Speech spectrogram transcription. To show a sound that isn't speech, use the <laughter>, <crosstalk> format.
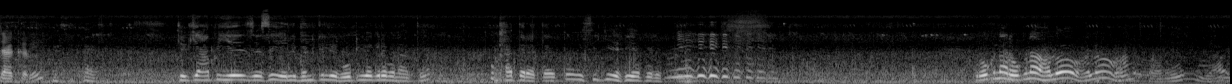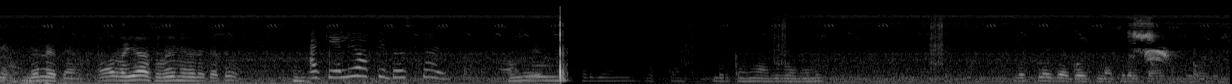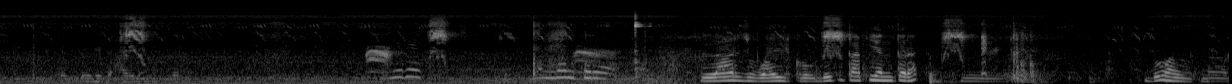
जाकर क्योंकि यहाँ पे ये जैसे एलिफेंट के लिए रोटी वगैरह बनाते हैं वो खाते रहता है तो उसी के एरिया पे रहते हैं। <laughs> रोकना रोकना हेलो हेलो। हेलो। अरे यार मिल लेते हैं। और भैया सुबह मिले थे कैसे हो? अकेले हो आपके दोस्त कहाँ हैं? हम लोग छड़ गए हैं, लगता है। इधर कहीं आगे बढ़ने में लुक्स लार्ज वाइल्ड क्रो देखिए काफ़ी अंतर है। दो है।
